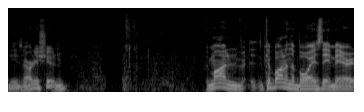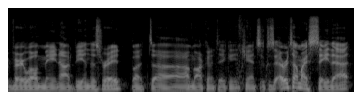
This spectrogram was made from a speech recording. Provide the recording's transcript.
He's already shooting. Come on, come on, and the boys, they may very well may not be in this raid, but uh, I'm not going to take any chances because every time I say that,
